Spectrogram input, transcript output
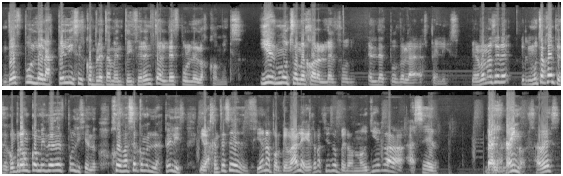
Deadpool de las pelis es completamente diferente al Deadpool de los cómics. Y es mucho mejor el Deadpool, el Deadpool de las pelis. Mi hermano se le- Mucha gente se compra un cómic de Deadpool diciendo, joder, va a ser como el de las pelis. Y la gente se decepciona porque vale, es gracioso, pero no llega a ser Ryan Reynolds, ¿sabes?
